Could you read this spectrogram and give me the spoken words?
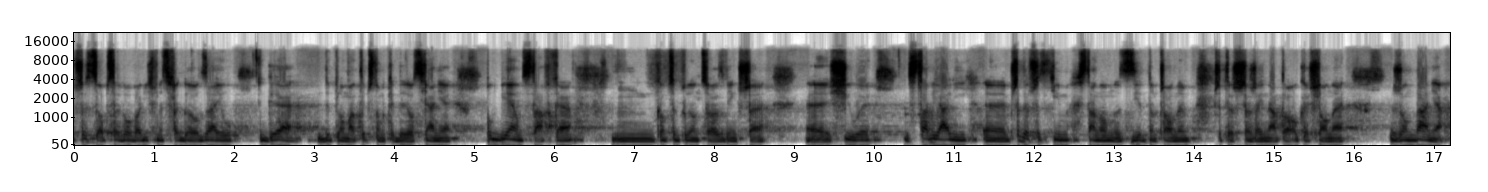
wszyscy obserwowaliśmy swego rodzaju grę dyplomatyczną, kiedy Rosjanie podbijając stawkę, mm, koncentrując coraz większe siły, stawiali e, przede wszystkim Stanom Zjednoczonym, czy też szerzej NATO określone żądania.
